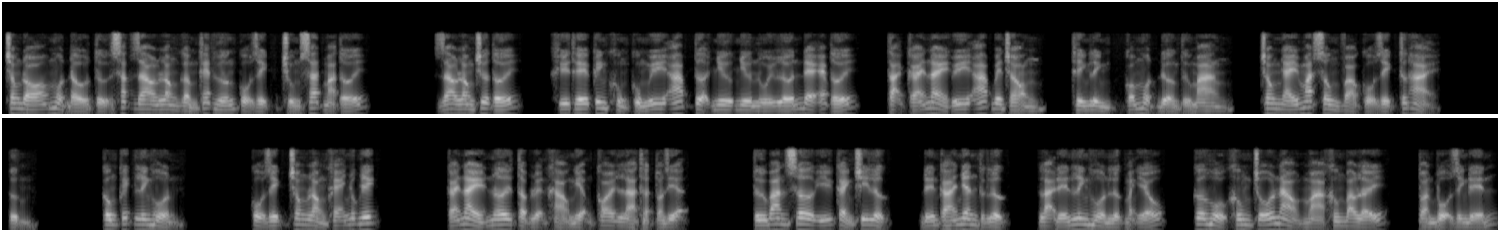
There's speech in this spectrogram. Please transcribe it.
trong đó một đầu tự sắc dao long gầm thét hướng cổ dịch trùng sát mà tới. Dao long chưa tới khí thế kinh khủng cùng uy áp tựa như, như núi lớn đè ép tới tại cái này uy áp bên trong thình lình có một đường tử mang trong nháy mắt xông vào cổ dịch thức hải. Ừng công kích linh hồn. Cổ dịch trong lòng khẽ nhúc đích cái này nơi tập luyện khảo nghiệm coi là thật toàn diện. Từ ban sơ ý cảnh chi lực, đến cá nhân thực lực, lại đến linh hồn lực mạnh yếu, cơ hồ không chỗ nào mà không bao lấy, toàn bộ dính đến.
